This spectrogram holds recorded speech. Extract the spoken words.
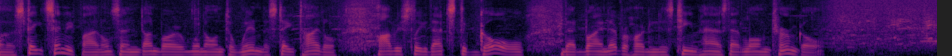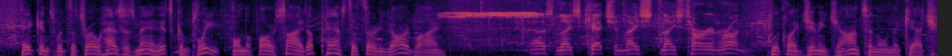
uh, state semifinals, and Dunbar went on to win the state title. Obviously, that's the goal that Brian Everhart and his team has. That long-term goal. Akins with the throw has his man. It's complete on the far side, up past the 30-yard line. That's a nice catch and nice nice turn and run. Looked like Jimmy Johnson on the catch.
